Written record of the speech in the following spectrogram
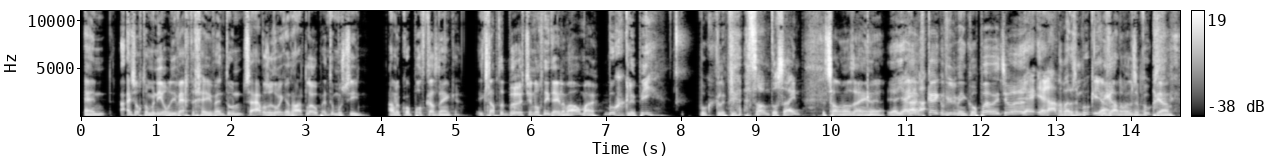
En hij zocht een manier om die weg te geven. En toen, zij was een rondje aan het hardlopen. En toen moest hij aan een core podcast denken. Ik snap het bruggetje nog niet helemaal, maar Boekenclubje. Boekenclubje. Het zal hem toch zijn? Het zal hem wel zijn. Ja. jij Ja, even kijken of jullie hem inkoppen. Weet je wel. Jij, jij raadt nog wel eens een boekje, ja. Ik ga nog wel eens een boekje aan.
